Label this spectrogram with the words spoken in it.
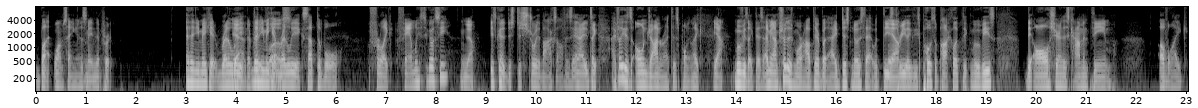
But what I'm saying is, I mean, they're pre- and then you make it readily Yeah, then you pretty make it readily acceptable for like families to go see yeah, it's gonna just destroy the box office and I, it's like i feel like it's its own genre at this point like yeah, movies like this i mean i'm sure there's more out there but i just noticed that with these Yeah. three like these post-apocalyptic movies they all share this common theme of like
